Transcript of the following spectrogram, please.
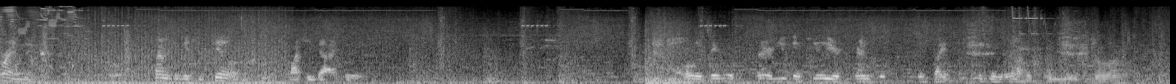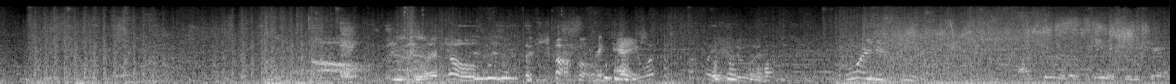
friend, nigga. Trying to get you killed. Watch you die too. The only thing with better you can kill your friends with is by picking them up. Yo, yo, okay, what the fuck are you doing? Who are you shooting? I'm shooting those demons in the field.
